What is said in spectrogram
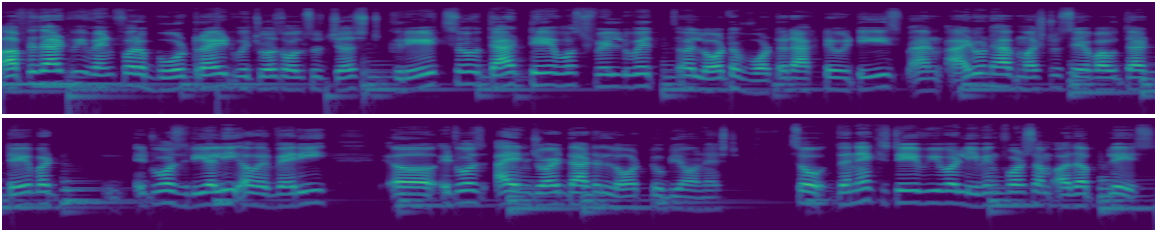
after that we went for a boat ride which was also just great. So that day was filled with a lot of water activities. And i don't have much to say about that day but it was really a very uh, it was I enjoyed that a lot to be honest. So the next day we were leaving for some other place.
